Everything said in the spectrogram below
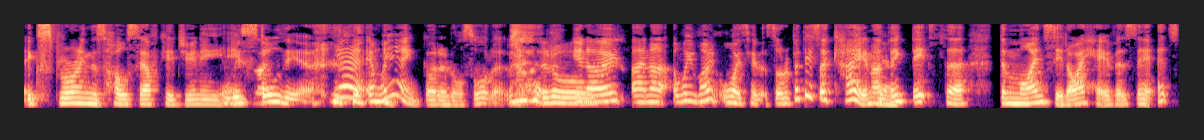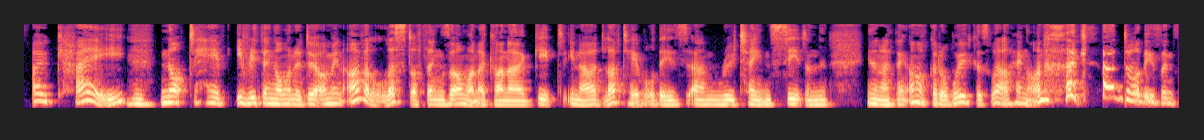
exploring this whole self care journey. And we're still there. yeah, and we ain't got it all sorted at all. you know, and uh, we won't always have it sorted, but that's okay. And I think that's the the mindset I have is that it's okay mm. not to have everything I want to do. I mean, I have a list of things I want to kind of get. You know, I'd love to have all these um, routines set, and then you know, I think, oh, I've got to work as well. Hang on, I can't do all these things.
